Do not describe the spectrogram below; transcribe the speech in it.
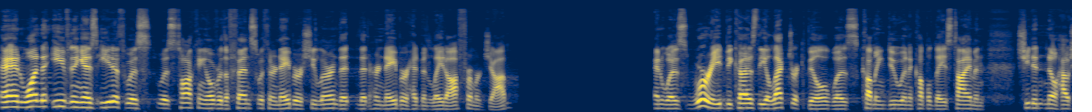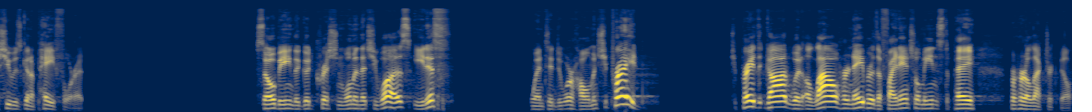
And one evening, as Edith was, was talking over the fence with her neighbor, she learned that, that her neighbor had been laid off from her job and was worried because the electric bill was coming due in a couple days' time and she didn't know how she was going to pay for it. So, being the good Christian woman that she was, Edith went into her home and she prayed. She prayed that God would allow her neighbor the financial means to pay for her electric bill.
